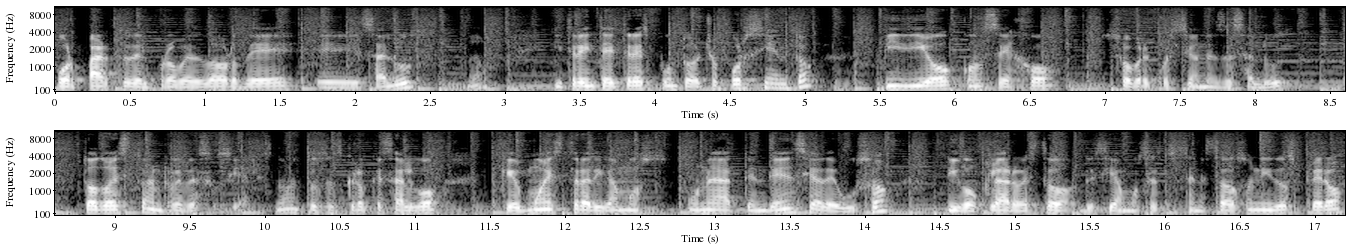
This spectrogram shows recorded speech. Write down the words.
por parte del proveedor de salud. Y 33.8% pidió consejo sobre cuestiones de salud. Todo esto en redes sociales, ¿no? Entonces creo que es algo que muestra, digamos, una tendencia de uso. Digo, claro, esto decíamos, esto es en Estados Unidos, pero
